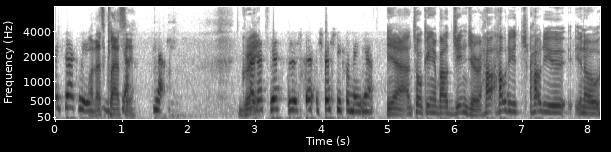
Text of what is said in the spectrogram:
exactly. Oh, that's classy. Yeah, yeah. So Great. that's that's the- especially for me. Yeah. Yeah, and talking about ginger, how how do you how do you you know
